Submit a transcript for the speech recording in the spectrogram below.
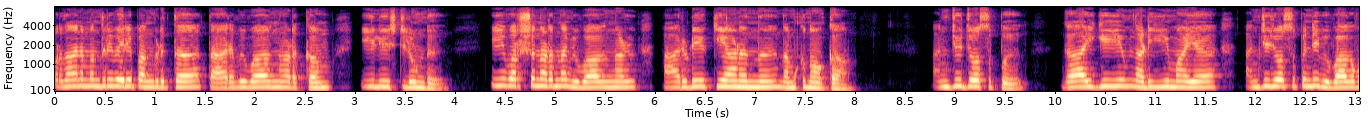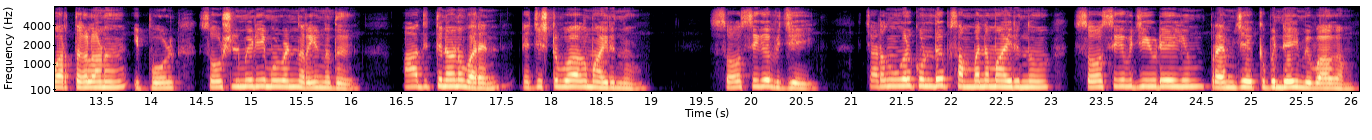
പ്രധാനമന്ത്രി വരെ പങ്കെടുത്ത താരവിവാഹങ്ങളടക്കം ഈ ലിസ്റ്റിലുണ്ട്. ഈ വർഷം നടന്ന വിവാഹങ്ങൾ ആരുടെയൊക്കെയാണെന്ന് നമുക്ക് നോക്കാം. അഞ്ജു ജോസഫ് ഗായികയും നടിയുമായ അഞ്ജു ജോസഫിന്റെ വിവാഹ വാർത്തകളാണ് ഇപ്പോൾ സോഷ്യൽ മീഡിയ മുഴുവൻ നിറയുന്നത്. ആദിത്യനാണ് വരൻ രജിസ്റ്റർ വിവാഹമായിരുന്നു. സോസിക വിജയ്. ചടങ്ങുകൾ കൊണ്ട് സമ്പന്നമായിരുന്നു സോസിക വിജയുടെയും പ്രേം ജേക്കബിന്റെയും വിവാഹം.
